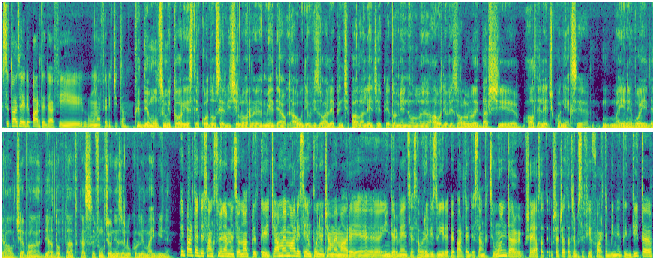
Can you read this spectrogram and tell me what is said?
situația e departe de a fi una fericită. Cât de mulțumitor este codul serviciilor media audiovizuale, principala lege pe domeniul audiovizualului, dar și alte legi conexe? Mai e nevoie de altceva de adoptat ca să funcționeze lucrurile mai bine? Pe partea de sancțiuni am menționat, cred că e cea mai mare, se impune o cea mai mare intervenție sau revizuire pe partea de sancțiuni, dar și, asta, și aceasta trebuie să fie foarte bine gândită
